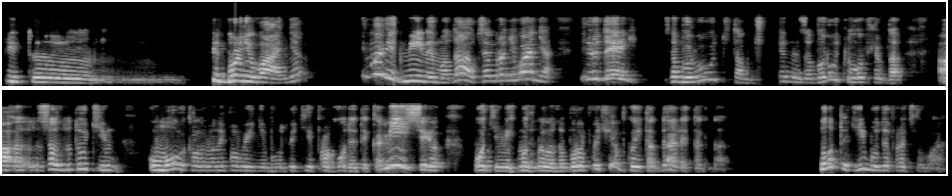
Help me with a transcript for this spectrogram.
під, е, під бронювання. І ми відмінимо да, це бронювання, і людей заберуть там чи не заберуть, ну, в общем, да, зададуть їм умови, коли вони повинні будуть і проходити комісію, потім їх, можливо, заберуть в учебку і так далі. і так далі. Ну, тоді буде працювати.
